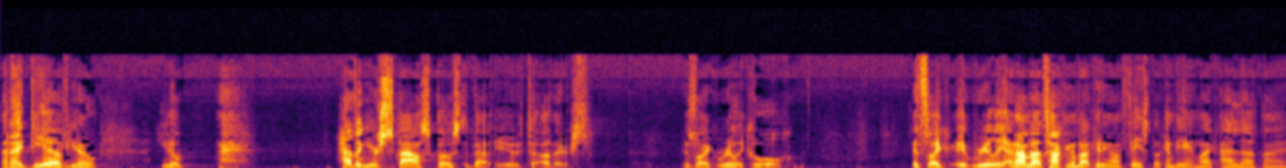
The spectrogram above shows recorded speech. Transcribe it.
That idea of, you know, you know, having your spouse boast about you to others is like really cool. It's like it really, and I'm not talking about getting on Facebook and being like, I love my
